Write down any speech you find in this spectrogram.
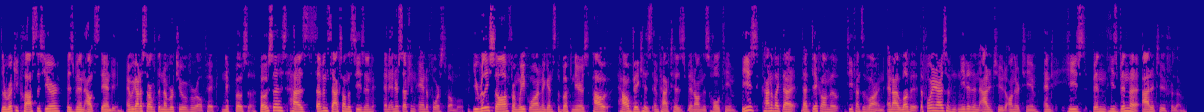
The rookie class this year has been outstanding. And we got to start with the number 2 overall pick, Nick Bosa. Bosa. Bosa has seven sacks on the season, an interception, and a forced fumble. You really saw from week one against the Buccaneers how how big his impact has been on this whole team. He's kind of like that that dick on the defensive line, and I love it. The 49ers have needed an attitude on their team, and he's been he's been the attitude for them.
